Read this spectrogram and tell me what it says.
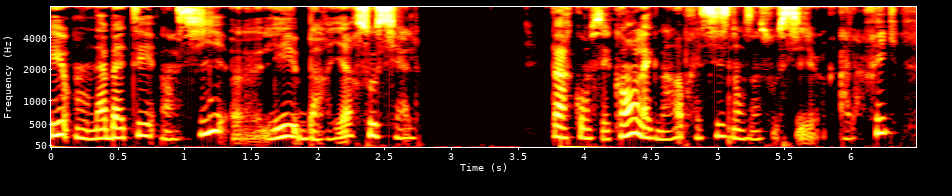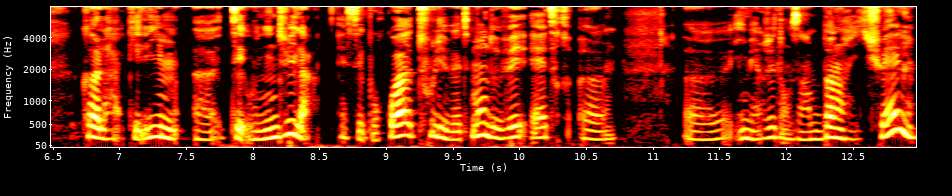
et on abattait ainsi les barrières sociales. Par conséquent, l'Agmara précise dans un souci à l'Afrique, Kol Hakelim Teonindvila, et c'est pourquoi tous les vêtements devaient être immergés dans un bain rituel,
